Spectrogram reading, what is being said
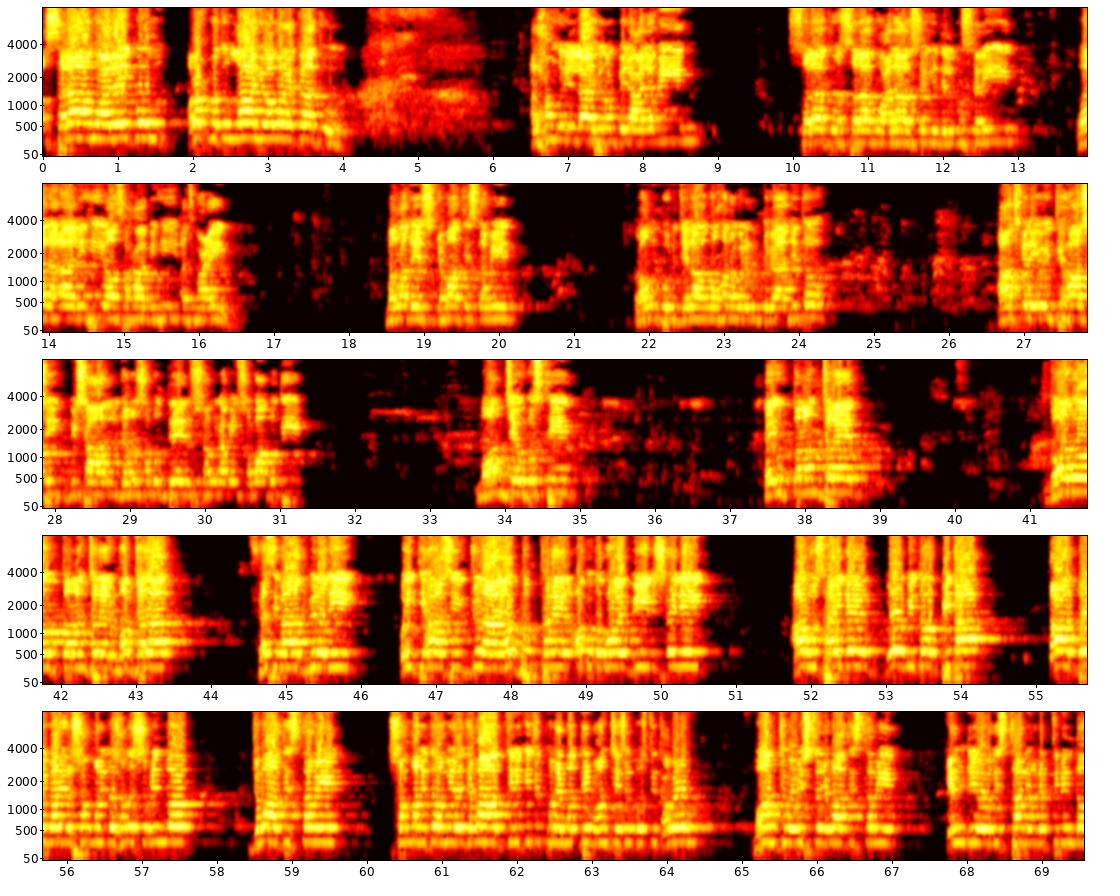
আসসালামু আলাইকুম রহমতুল্লাহ বারাকাত। আলহামদুলিল্লাহ রব্বিল আলামিন। আলা সাইয়্যিদিল মুরসালিন ওয়া আলা বাংলাদেশ জামাত ইসলামীর রংপুর জেলা মহানগরের উদ্যোগে আয়োজিত আজকের এই ঐতিহাসিক বিশাল জনসমুদ্রের সংগ্রামী সভাপতি মঞ্চে উপস্থিত এই উত্তরাঞ্চলের গর্ব উত্তরাঞ্চলের মর্যাদা ফ্যাসিবাদ বিরোধী ঐতিহাসিক জুলাই অভ্যুত্থানের অকুতভয় বীর সৈনিক আবু সাইদের গর্বিত পিতা তার পরিবারের সম্মানিত সদস্যবৃন্দ, জামাত ইসলামের সম্মানিত আমির জামাত যিনি কিছুক্ষণের মধ্যে মঞ্চে এসে উপস্থিত হবেন, মঞ্চ ভবিষ্ঠ জামাত ইসলামের কেন্দ্রীয় এবং স্থানীয় নেতৃবৃন্দ,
